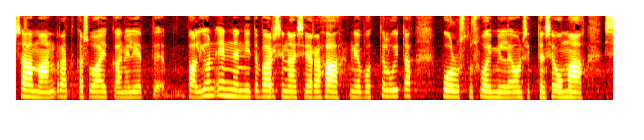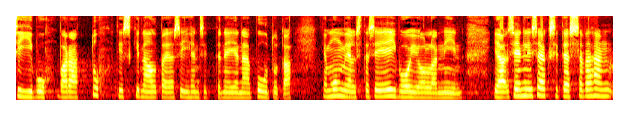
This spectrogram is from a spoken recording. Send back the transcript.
saamaan ratkaisu aikaan. Eli että paljon ennen niitä varsinaisia rahaneuvotteluita puolustusvoimille on sitten se oma siivu varattu tiskin alta ja siihen sitten ei enää puututa. Ja mun mielestä se ei voi olla niin. Ja sen lisäksi tässä vähän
